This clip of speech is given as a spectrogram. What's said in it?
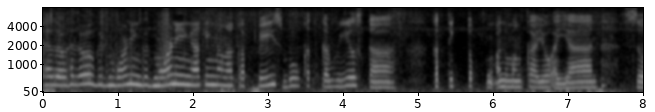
Hello, hello, good morning, good morning aking mga ka-Facebook at ka-reels, ka, ka-tiktok kung ano man kayo, ayan. So,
